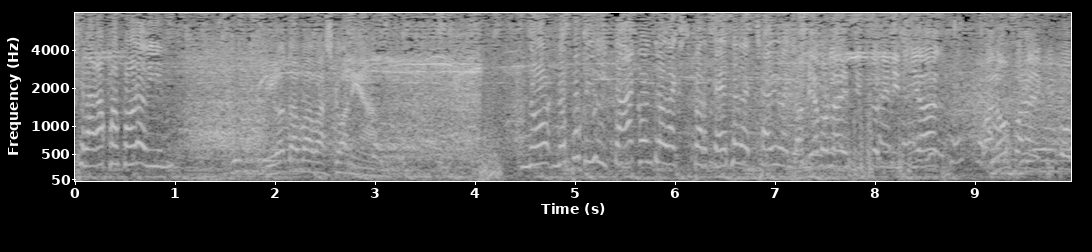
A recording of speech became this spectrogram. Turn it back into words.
si l'agafa fora o dins. Pilota per Bascònia. No, no puc lluitar contra l'expertesa de Xavi Vallès. Cambiamos la decisión inicial. Balón para el equipo.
